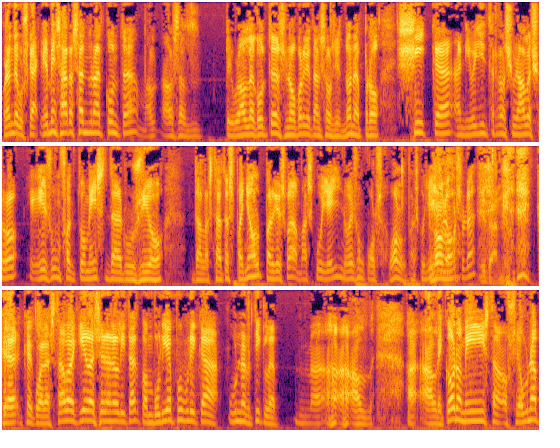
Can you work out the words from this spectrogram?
hauran de buscar. I a més, ara s'han donat compte, els del Tribunal de Comptes no perquè tant se'ls en dona, però sí que a nivell internacional això és un factor més d'erosió de l'estat espanyol, perquè, esclar, Mas Collell no és un qualsevol. Mas Collell No, és una no, persona que, que quan estava aquí a la Generalitat, quan volia publicar un article al, a l'Economist, o sigui, una,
